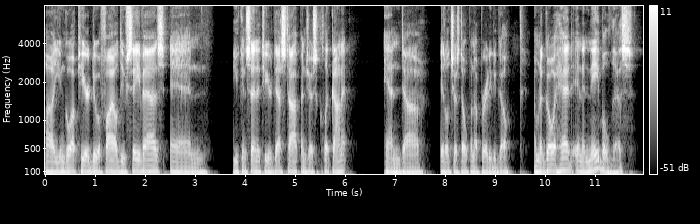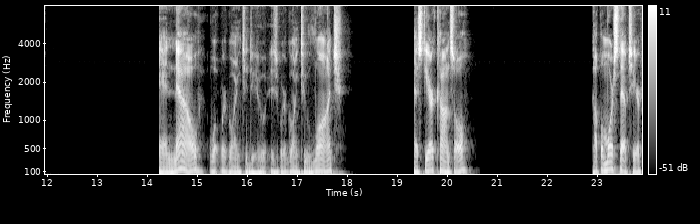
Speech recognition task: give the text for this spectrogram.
Uh, you can go up here, do a file, do save as, and you can send it to your desktop and just click on it, and uh, it'll just open up ready to go. I'm going to go ahead and enable this. And now what we're going to do is we're going to launch SDR console. Couple more steps here.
